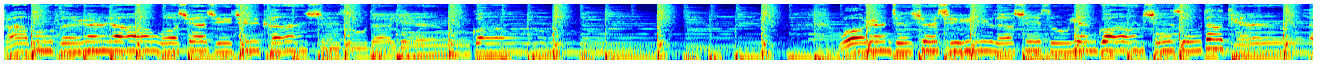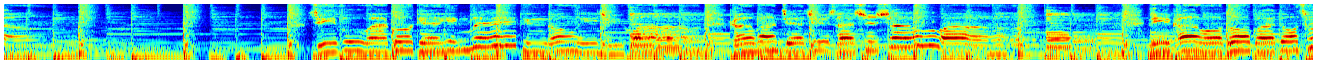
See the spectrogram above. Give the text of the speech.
大部分人要我学习去看世俗的眼光。我认真学习了世俗眼光，世俗到天亮。一部外国电影没听懂一句话，看完结局才是笑话。你看我多乖多聪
